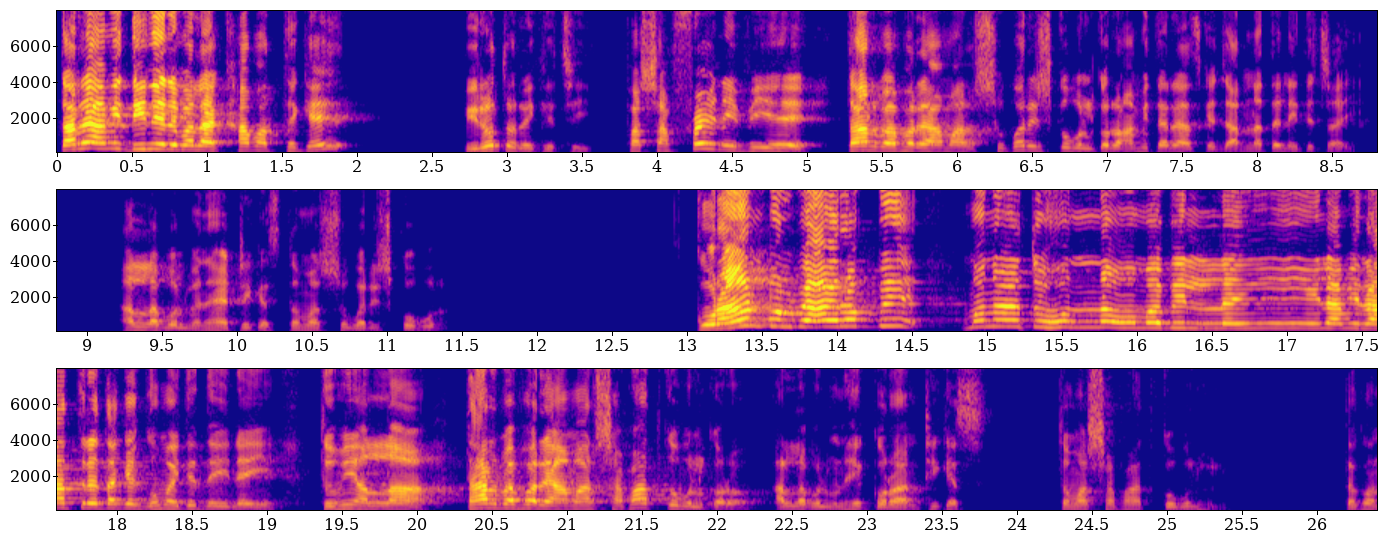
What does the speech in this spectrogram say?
তারে আমি দিনের বেলায় খাবার থেকে বিরত রেখেছি। ফাসাফাইনি ফিহে। তার ব্যাপারে আমার সুপারিশ কবুল করো। আমি তারে আজকে জান্নাতে নিতে চাই। আল্লাহ বলবেন হ্যাঁ ঠিক আছে, তোমার সুপারিশ কবুল। কোরআন বলবে, আয় রব্বে আমি রাত্রে তাকে ঘুমাইতে দেই নাই। তুমি আল্লাহ, তার ব্যাপারে আমার সাফাত কবুল করো। আল্লাহ বলবেন, হে কোরআন, ঠিক আছে, তোমার সাফাত কবুল হলো। তখন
